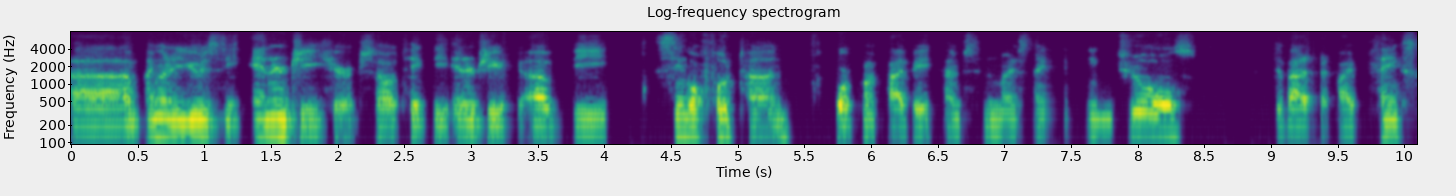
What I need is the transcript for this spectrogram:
Uh, I'm going to use the energy here. So I'll take the energy of the single photon, 4.58 times 10 minus 19 joules, divided by Planck's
